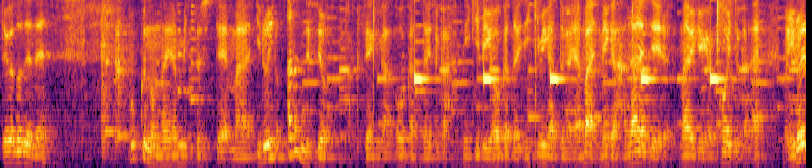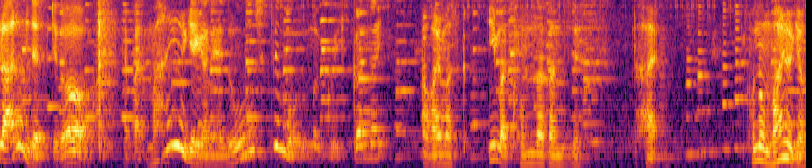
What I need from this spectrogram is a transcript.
ということでね。僕の悩みとしてまあいろいろあるんですよ。角栓が多かったりとかニキビが多かったりニキビがとかやばい。目が離れている。眉毛が濃いとかね。いろいろあるんですけどやっぱり眉毛がねどうしてもうまくいかない。わかりますか？今こんな感じです。はい。この眉毛を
